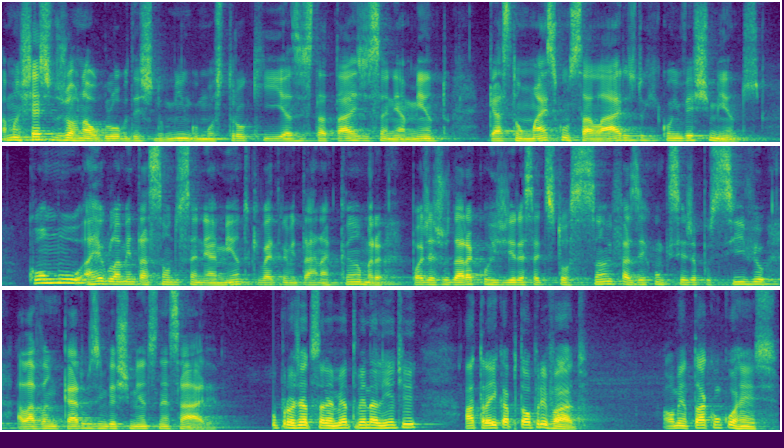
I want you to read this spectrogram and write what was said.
A manchete do jornal o Globo deste domingo mostrou que as estatais de saneamento gastam mais com salários do que com investimentos. Como a regulamentação do saneamento que vai tramitar na Câmara pode ajudar a corrigir essa distorção e fazer com que seja possível alavancar os investimentos nessa área? O projeto de saneamento vem na linha de atrair capital privado, aumentar a concorrência.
